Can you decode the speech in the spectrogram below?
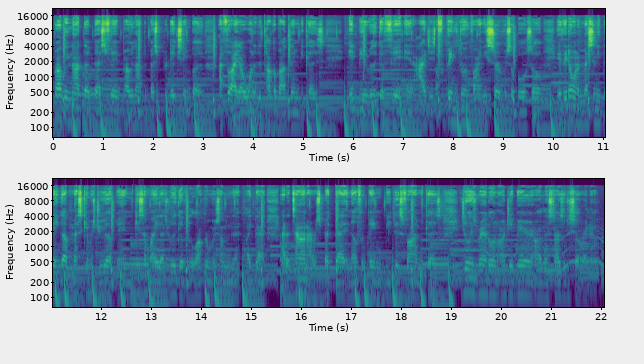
probably not the best fit, probably not the best prediction, but I feel like I wanted to talk about them because it'd be a really good fit. And I just, for Payton's doing fine. He's serviceable. So if they don't want to mess anything up, mess chemistry up, and get somebody that's really good for the locker room or something that, like that out of town, I respect that. And Elfrid Payton will be just fine because Julius Randle and RJ Barrett are the stars of the show right now.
